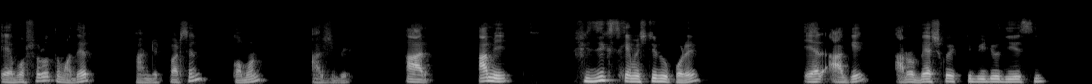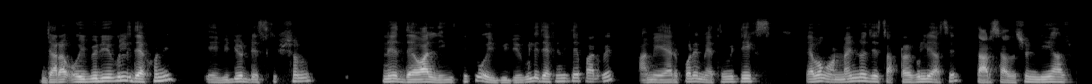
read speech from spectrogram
এবছরও তোমাদের হান্ড্রেড পারসেন্ট কমন আসবে। আর আমি ফিজিক্স কেমিস্ট্রির উপরে এর আগে আরও বেশ কয়েকটি ভিডিও দিয়েছি। যারা ওই ভিডিওগুলি দেখনি, এই ভিডিওর ডেসক্রিপশনে দেওয়া লিঙ্ক থেকে ওই ভিডিওগুলি দেখে নিতে পারবে। আমি এরপরে ম্যাথমেটিক্স এবং অন্যান্য যে চ্যাপ্টারগুলি আছে, তার সাজেশন নিয়ে আসব।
